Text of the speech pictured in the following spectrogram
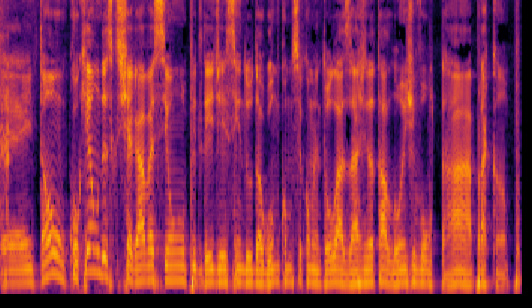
É, então, qualquer um desses que chegar vai ser um upgrade aí, sem dúvida alguma. Como você comentou, o Lazard ainda tá longe de voltar para campo.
